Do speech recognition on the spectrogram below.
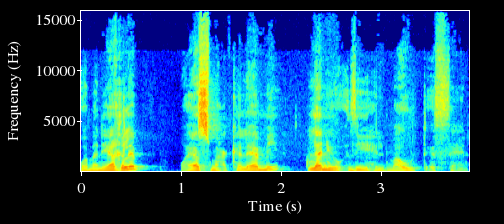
ومن يغلب ويسمع كلامي لن يؤذيه الموت الثاني.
